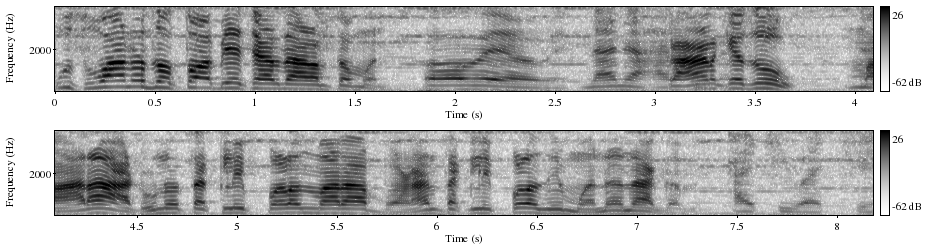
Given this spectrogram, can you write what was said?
પૂછવાનો જ હતો આ બે ચાર દાડા તમને. હવે હવે. ના ના કારણ કે જો મારા આઠુનો તકલીફ પડે ને મારા ભણાને તકલીફ પડે ને મને ના ગમે. સાચી વાત છે.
